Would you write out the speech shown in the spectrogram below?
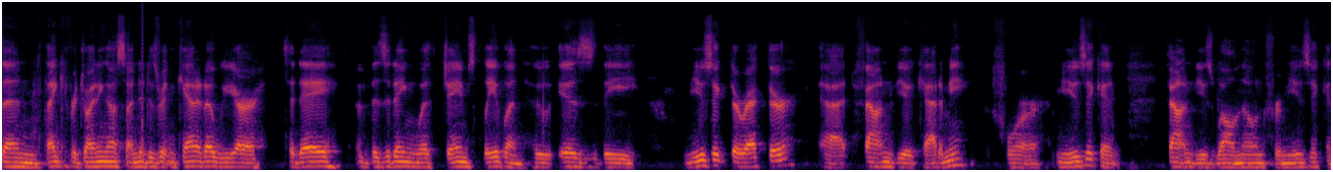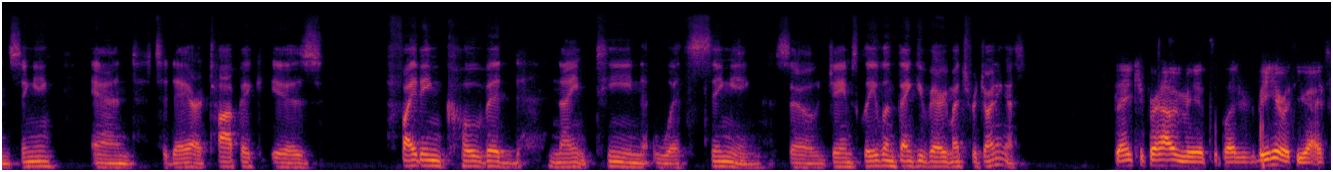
and thank you for joining us on It Is Written Canada. We are today visiting with James Cleveland, who is the music director at Fountain View Academy for music, and Fountain View is well known for music and singing. And today our topic is fighting COVID 19 with singing. So, James Cleveland, thank you very much for joining us. Thank you for having me. It's a pleasure to be here with you guys.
